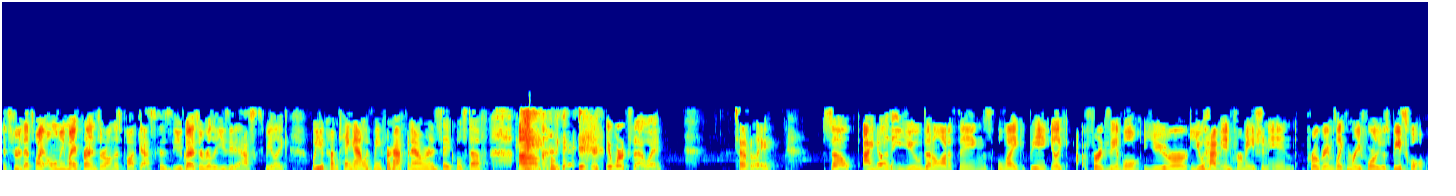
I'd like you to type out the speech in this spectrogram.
It's true. That's why only my friends are on this podcast because you guys are really easy to ask to be like, "Will you come hang out with me for half an hour and say cool stuff?" Um, it just it works that way. Totally. So I know that you've done a lot of things like being like, for example, you're you have information in programs like Marie Forleo's B School.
